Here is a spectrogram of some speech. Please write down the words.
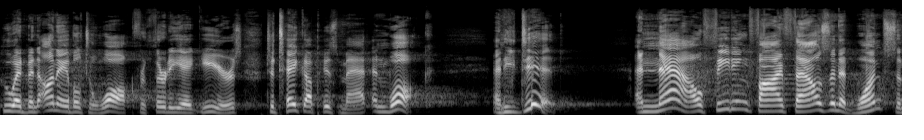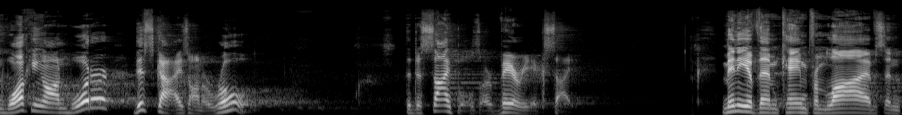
who had been unable to walk for 38 years to take up his mat and walk. And he did. And now, feeding 5,000 at once and walking on water, this guy's on a roll. The disciples are very excited. Many of them came from lives and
